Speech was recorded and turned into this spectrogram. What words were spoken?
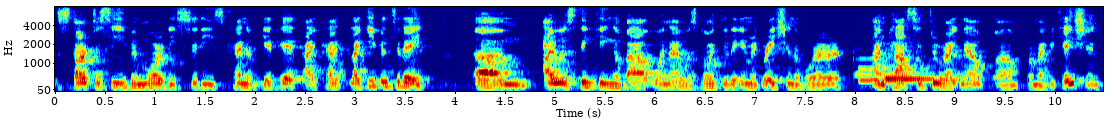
start to see even more of these cities kind of get hit, I kind like even today, um, I was thinking about when I was going through the immigration of where I'm passing through right now um, for my vacation.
